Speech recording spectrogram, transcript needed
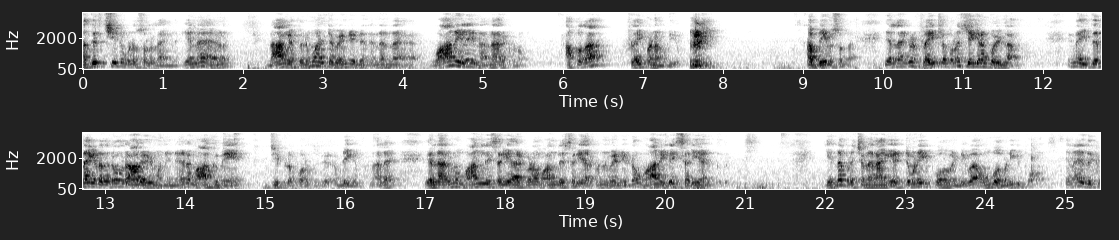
அதிர்ச்சின்னு கூட சொல்லலாம் எங்களுக்கு. ஏன்னா நாங்கள் பெருமாள்கிட்ட வேண்டியது என்னென்னா வானிலை நல்லா இருக்கணும். அப்போ தான் ஃப்ளை பண்ண முடியும். அப்படின்னு சொன்னேன் எல்லாருக்கும் ஃப்ளைட்டில் போனால் சீக்கிரம் போயிடலாம். என்ன இதுனா கிட்டத்தட்ட ஒரு ஆறு ஏழு மணி நேரம் ஆகுமே. ஜீப்பில் போகிறதுக்கு அப்படிங்கிறதுனால எல்லாருமே வானிலை சரியாக இருக்கணும் வானிலை சரியாக இருக்கணும்னு வேண்டிட்டோம் வானிலை சரியாக இருந்தது. என்ன பிரச்சனை? நாங்கள் எட்டு மணிக்கு போக வேண்டியவா? ஒம்பது மணிக்கு போனோம். ஏன்னா இதுக்கு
